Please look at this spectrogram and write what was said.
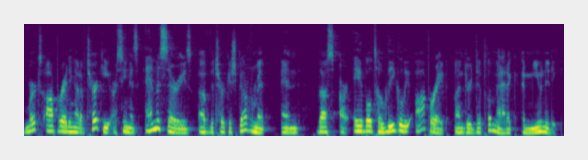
mercs operating out of Turkey are seen as emissaries of the Turkish government and thus are able to legally operate under diplomatic immunity.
